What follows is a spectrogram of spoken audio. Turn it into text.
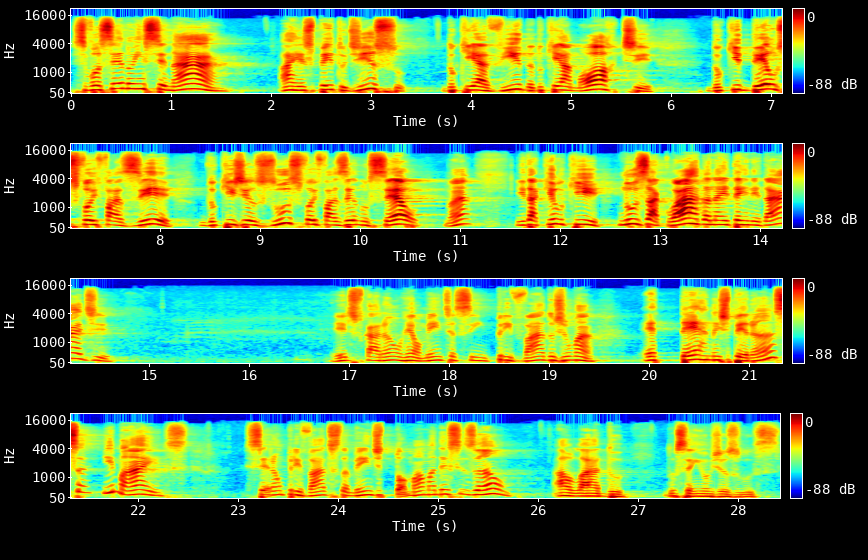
Se você não ensinar a respeito disso, do que é a vida, do que é a morte, do que Deus foi fazer do que Jesus foi fazer no céu, não é? e daquilo que nos aguarda na eternidade, eles ficarão realmente assim, privados de uma eterna esperança e mais, serão privados também de tomar uma decisão ao lado do Senhor Jesus.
